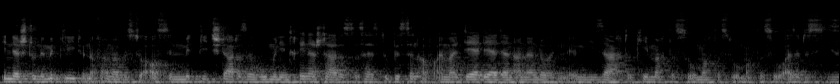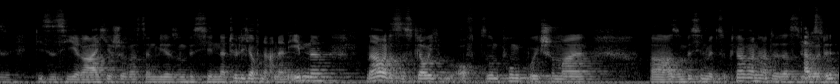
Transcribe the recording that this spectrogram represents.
in der Stunde Mitglied und auf einmal bist du aus dem Mitgliedstatus erhoben in den Trainerstatus. Das heißt, du bist dann auf einmal der, der dann anderen Leuten irgendwie sagt, okay, mach das so, mach das so, mach das so. Also das ist diese, dieses Hierarchische, was dann wieder so ein bisschen, natürlich auf einer anderen Ebene, na, aber das ist, glaube ich, oft so ein Punkt, wo ich schon mal äh, so ein bisschen mit zu knabbern hatte, dass die Hast Leute,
